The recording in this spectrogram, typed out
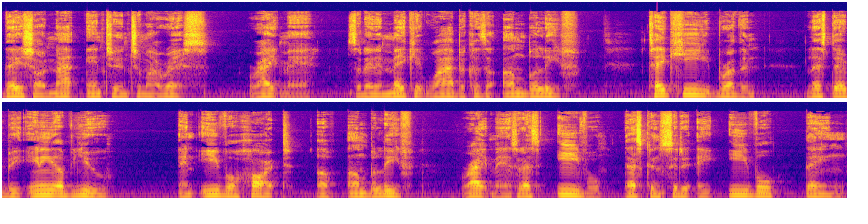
they shall not enter into my rest. Right, man. So they didn't make it. Why? Because of unbelief. Take heed, brethren, lest there be any of you an evil heart of unbelief. Right, man. So that's evil. That's considered a evil thing.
